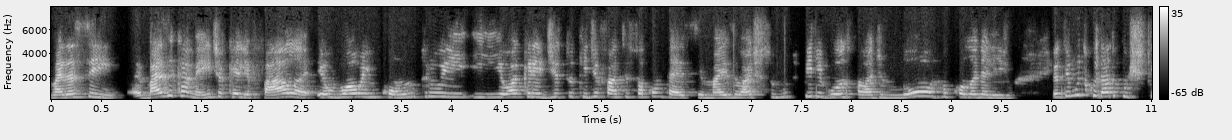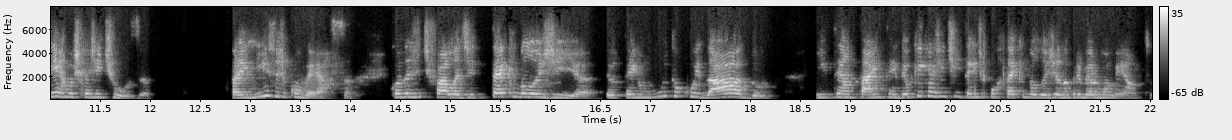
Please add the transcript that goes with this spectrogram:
Mas, assim, basicamente o que ele fala, eu vou ao encontro e, e, eu acredito que de fato isso acontece, mas eu acho isso muito perigoso falar de novo colonialismo. Eu tenho muito cuidado com os termos que a gente usa para início de conversa. Quando a gente fala de tecnologia, eu tenho muito cuidado em tentar entender o que, que a gente entende por tecnologia no primeiro momento.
